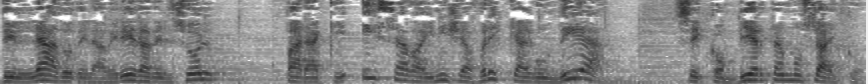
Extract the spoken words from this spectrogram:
Del lado de la vereda del sol, para que esa vainilla fresca algún día se convierta en mosaico.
